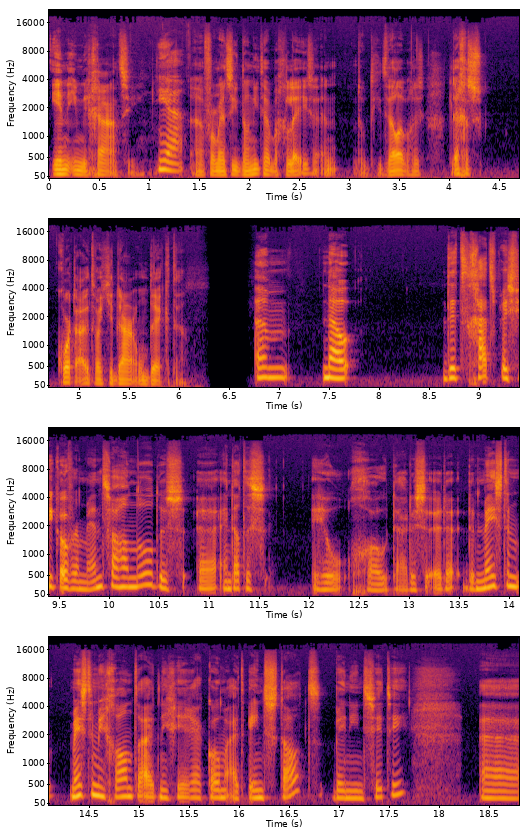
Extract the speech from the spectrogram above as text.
in immigratie. Ja. Uh, voor mensen die het nog niet hebben gelezen en die het wel hebben gelezen. Leg eens kort uit wat je daar ontdekte. Um, nou, dit gaat specifiek over mensenhandel. Dus, uh, en dat is heel groot daar. Dus de, de meeste, meeste migranten uit Nigeria komen uit één stad, Benin City. Uh,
